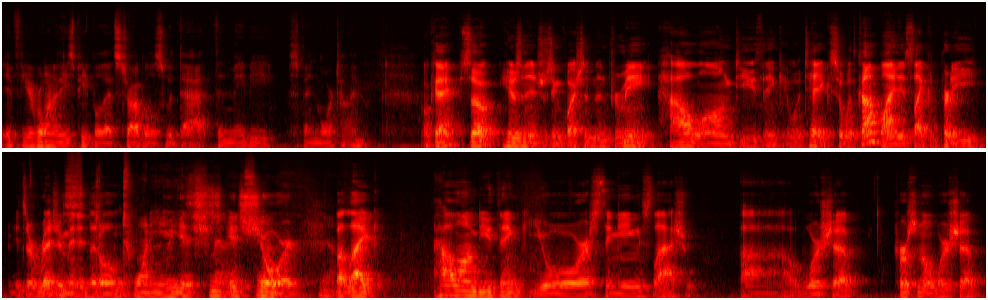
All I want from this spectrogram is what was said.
if you're one of these people that struggles with that, then maybe spend more time. Okay, so here's an interesting question then for me. How long do you think it would take? So with Compline, it's like a pretty, it's a regimented little 20 it's, ish minutes. It's yeah. short, Yeah. but like, how long do you think your singing slash uh, worship, personal worship,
